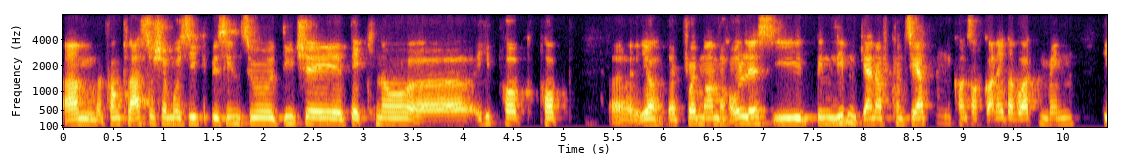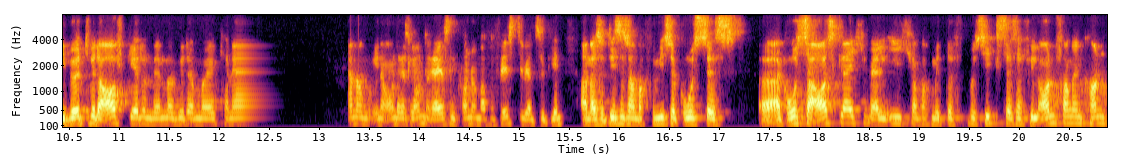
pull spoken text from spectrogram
ähm, von klassischer Musik bis hin zu DJ, Techno, äh, Hip-Hop, Pop. Äh, ja, da gefällt mir einfach alles. Ich bin liebend gerne auf Konzerten, kann es auch gar nicht erwarten, wenn die Welt wieder aufgeht und wenn man wieder mal, keine Ahnung, in ein anderes Land reisen kann, um auf ein Festival zu gehen. Ähm, also das ist einfach für mich so ein, großes, äh, ein großer Ausgleich, weil ich einfach mit der Musik sehr, sehr viel anfangen kann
